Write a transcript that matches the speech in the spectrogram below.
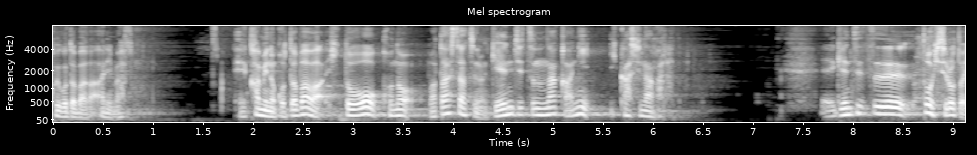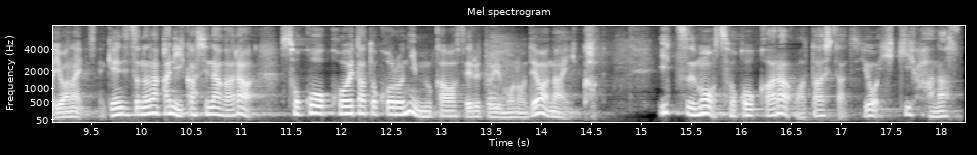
こういう言葉があります。神の言葉は人をこの私たちの現実の中に生かしながら、現実逃避しろとは言わないんですね。現実の中に生かしながら、そこを超えたところに向かわせるというものではないか。いつもそこから私たちを引き離す。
